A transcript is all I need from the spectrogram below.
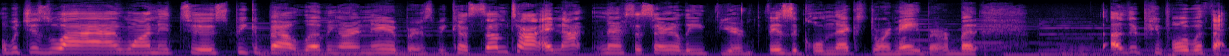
which is why I wanted to speak about loving our neighbors because sometimes, and not necessarily your physical next door neighbor, but other people with that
